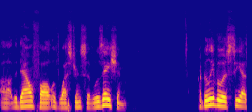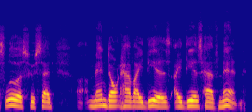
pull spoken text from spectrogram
uh, the downfall of Western civilization. I believe it was C.S. Lewis who said, uh, Men don't have ideas, ideas have men.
